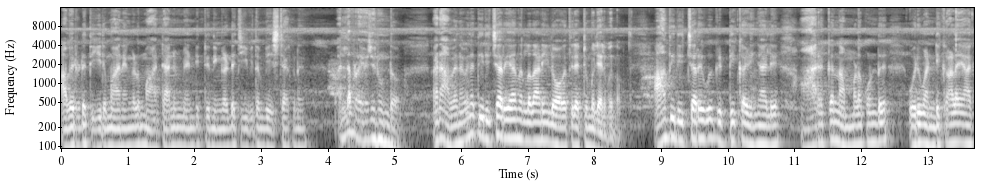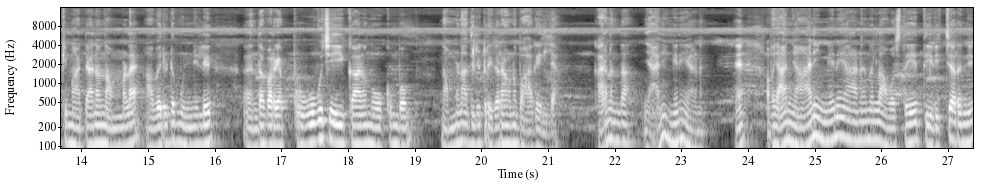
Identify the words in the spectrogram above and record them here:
അവരുടെ തീരുമാനങ്ങൾ മാറ്റാനും വേണ്ടിയിട്ട് നിങ്ങളുടെ ജീവിതം വേസ്റ്റാക്കുന്നത് വല്ല പ്രയോജനമുണ്ടോ കാരണം അവനവനെ തിരിച്ചറിയുക എന്നുള്ളതാണ് ഈ ലോകത്തിലെ ഏറ്റവും വലിയ അത്ഭുതം. ആ തിരിച്ചറിവ് കിട്ടിക്കഴിഞ്ഞാൽ ആരൊക്കെ നമ്മളെ കൊണ്ട് ഒരു വണ്ടിക്കാളയാക്കി മാറ്റാനോ നമ്മളെ അവരുടെ മുന്നിൽ എന്താ പറയുക പ്രൂവ് ചെയ്യിക്കാനോ നോക്കുമ്പം നമ്മൾ അതിൽ ട്രിഗർ ആവുന്ന ഭാഗമില്ല. കാരണം എന്താ ഞാൻ ഇങ്ങനെയാണ് ഏഹ് അപ്പോൾ ഞാൻ ഞാൻ ഇങ്ങനെയാണ് എന്നുള്ള അവസ്ഥയെ തിരിച്ചറിഞ്ഞ്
